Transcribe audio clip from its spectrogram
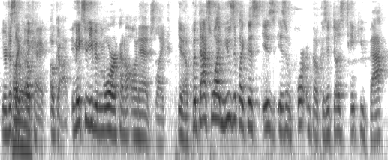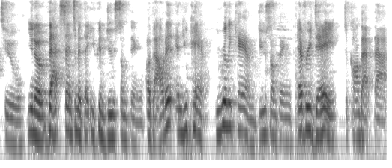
You're just like okay oh god. It makes you even more kind of on edge like you know but that's why music like this is is important though because it does take you back to you know that sentiment that you can do something about it. And you can you really can do something every day to combat that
